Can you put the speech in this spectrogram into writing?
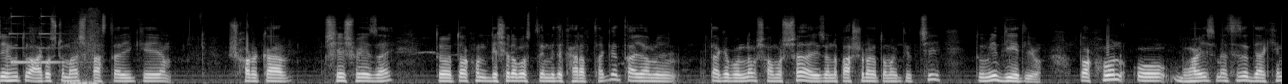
যেহেতু আগস্ট মাস, পাঁচ তারিখে সরকার শেষ হয়ে যায়, তো তখন দেশের অবস্থা এমনিতে খারাপ থাকে, তাই আমি তাকে বললাম, সমস্যা, এই জন্য পাঁচশো টাকা তোমাকে দিচ্ছি, তুমি দিয়ে দিও। তখন ও ভয়েস মেসেজে দেখেন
